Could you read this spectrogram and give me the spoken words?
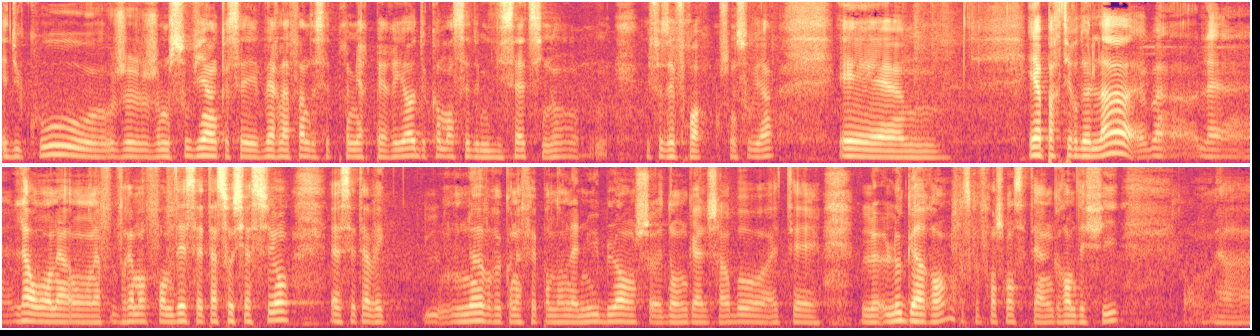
Et du coup, je, me souviens que c'est vers la fin de cette première période, commencé 2017, sinon il faisait froid, je me souviens. Et, euh, et à partir de là, eh ben, là où on a, vraiment fondé cette association, euh, c'était avec une œuvre qu'on a fait pendant la nuit blanche, euh, dont Gaël Charbot a été le, garant, parce que franchement c'était un grand défi. On a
